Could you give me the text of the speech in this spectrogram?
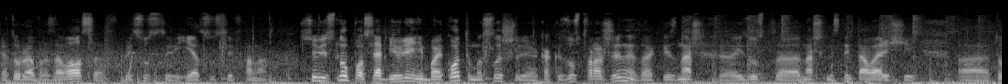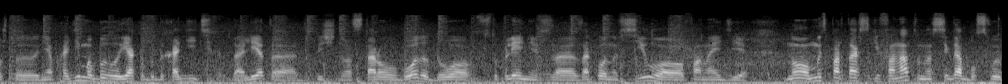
который образовался в присутствии и отсутствии фанатов. Всю весну после объявления бойкота мы слышали как из уст вражины, так и из, наших, э, из уст э, наших местных товарищей э, то, что необходимо было якобы доходить до лета 2022 года, до вступления закона в силу о фан-айди. Но мы спартакские фанаты, у нас всегда был свой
